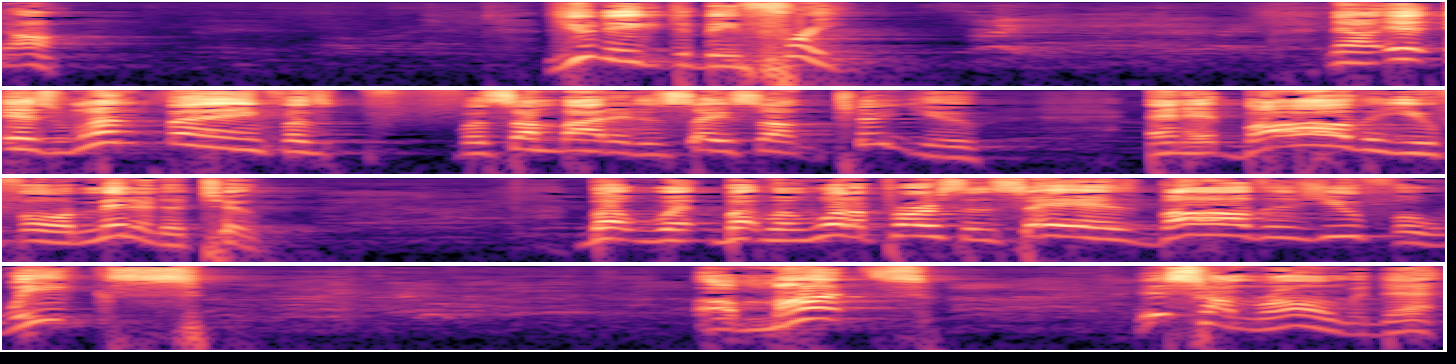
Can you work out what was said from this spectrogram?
No. You need to be free. Now it is one thing for, for somebody to say something to you and it bother you for a minute or two. But when, but when what a person says bothers you for weeks, a month, there's something wrong with that.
